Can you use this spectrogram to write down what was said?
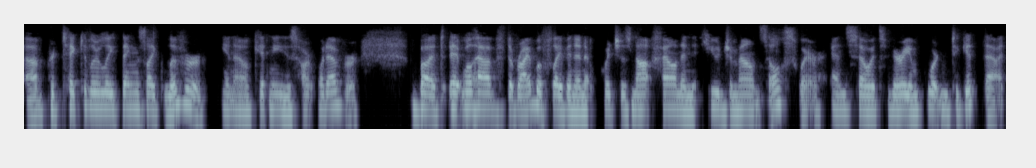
Uh, particularly things like liver, you know, kidneys, heart, whatever. But it will have the riboflavin in it, which is not found in huge amounts elsewhere. And so it's very important to get that.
